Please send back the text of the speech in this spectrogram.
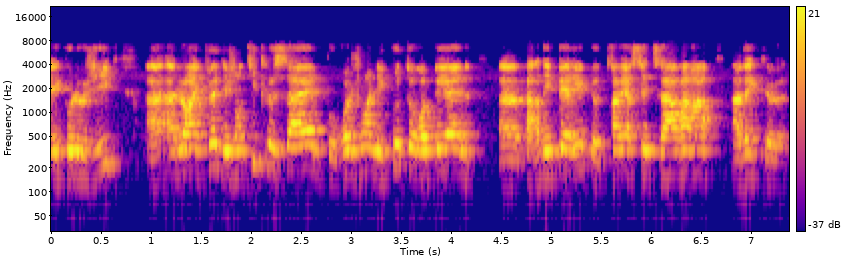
écologiques. À, à l'heure actuelle, des gens quittent le Sahel pour rejoindre les côtes européennes euh, par des périples de traversée de Sahara avec euh,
